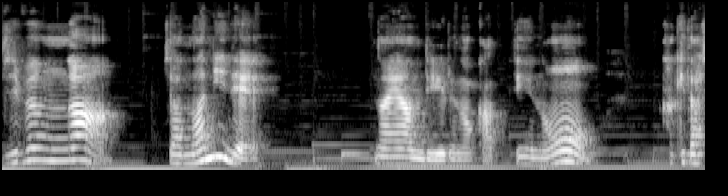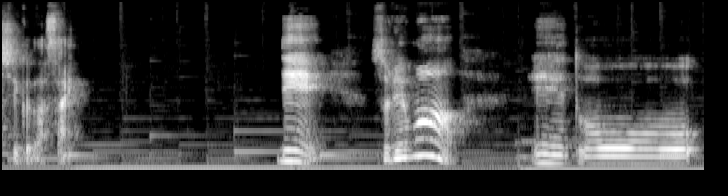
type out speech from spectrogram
自分が、じゃあ何で悩んでいるのかっていうのを書き出してください。で、それは、えっ、ー、と、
